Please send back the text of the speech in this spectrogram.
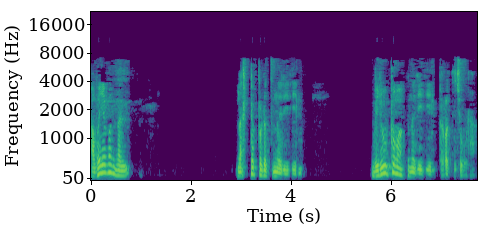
അവയവങ്ങൾ നഷ്ടപ്പെടുത്തുന്ന രീതിയിൽ വിരൂപമാക്കുന്ന രീതിയിൽ പ്രവർത്തിച്ചുകൂടാ.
